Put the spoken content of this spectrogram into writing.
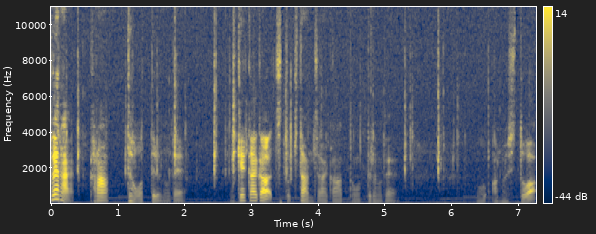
増えないかなって思ってるので限界がちょっと来たんじゃないかなと思ってるのでもうあの人は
